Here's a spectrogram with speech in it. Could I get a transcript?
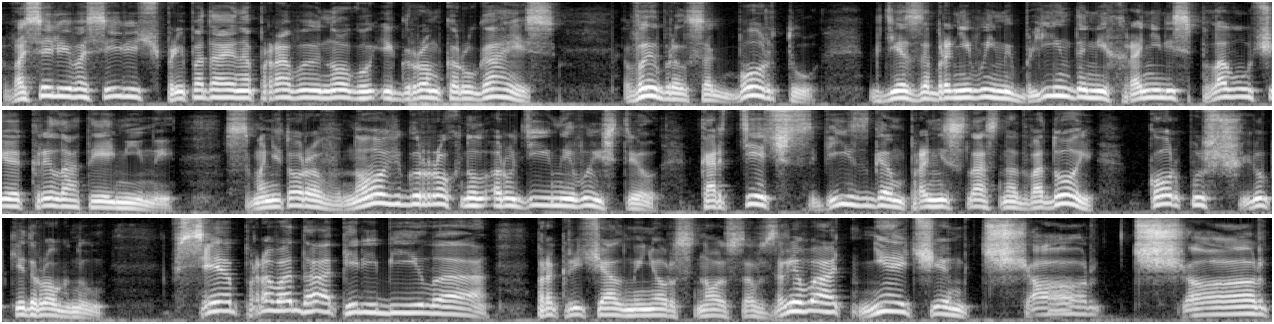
Василий Васильевич, припадая на правую ногу и громко ругаясь, выбрался к борту, где за броневыми блиндами хранились плавучие крылатые мины. С монитора вновь грохнул орудийный выстрел. Картечь с визгом пронеслась над водой, корпус шлюпки дрогнул. «Все провода перебило!» — прокричал минер с носа. «Взрывать нечем! Черт! Черт!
